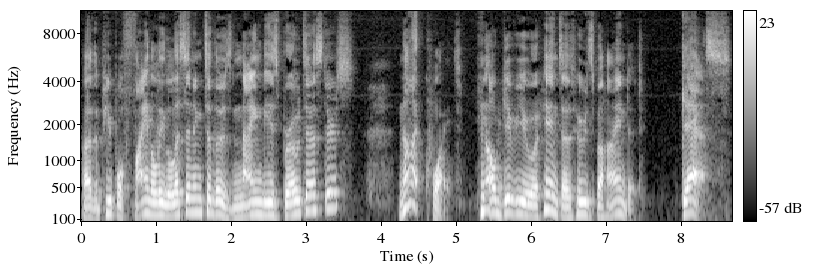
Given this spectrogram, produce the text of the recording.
Are the people finally listening to those 90s protesters? Not quite. I'll give you a hint as who's behind it. Guess.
